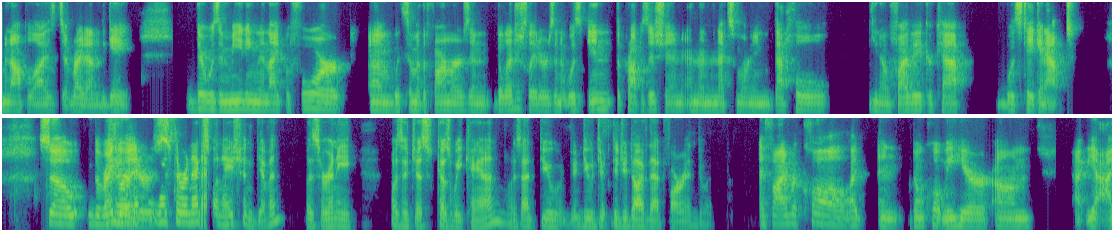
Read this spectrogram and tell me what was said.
monopolized right out of the gate. There was a meeting the night before um, with some of the farmers and the legislators, and it was in the proposition. And then the next morning, that whole, you know, five acre cap was taken out. So the Was there regulators, Was there an explanation given? Was there any, was it just because we can? Was that, do you, did you, did you dive that far into it? if I recall, I and don't quote me here. Um, yeah, I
